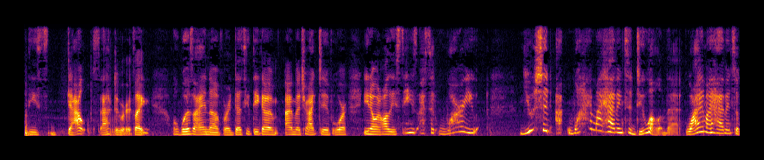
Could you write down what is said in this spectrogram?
these doubts afterwards like oh, was i enough? Or does he think i'm i'm attractive? Or you know and all these things. I said why are you you should why am i having to do all of that? Why am i having to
